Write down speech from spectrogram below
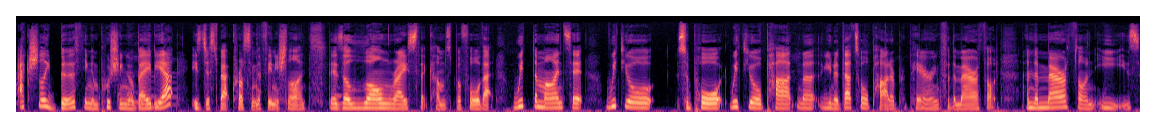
Actually, birthing and pushing your baby out is just about crossing the finish line. There's a long race that comes before that with the mindset, with your support, with your partner. You know, that's all part of preparing for the marathon. And the marathon is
